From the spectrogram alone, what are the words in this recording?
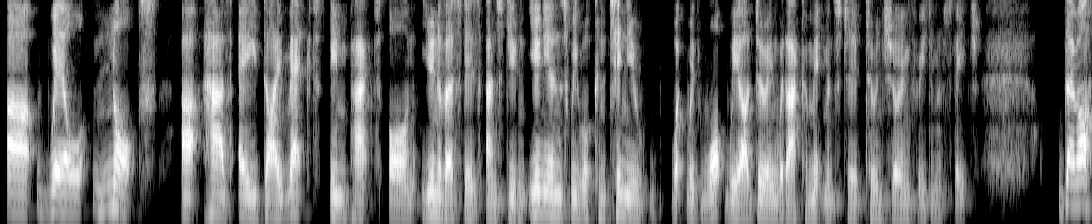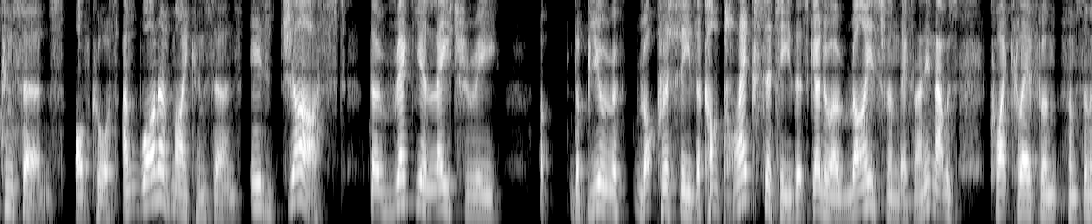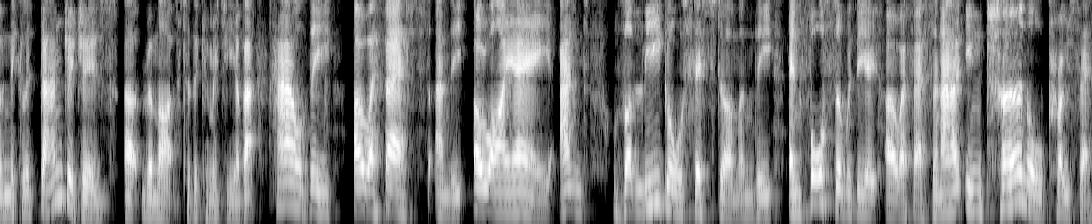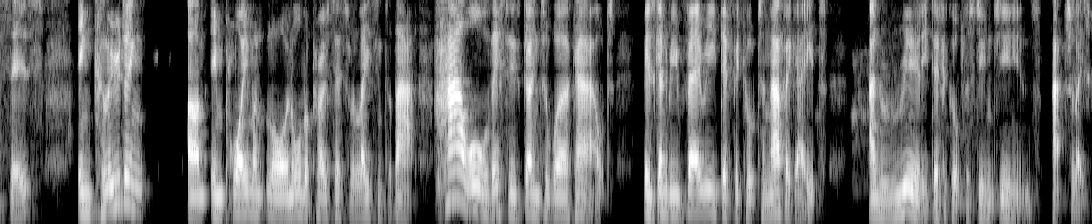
Uh, will not uh, have a direct impact on universities and student unions. We will continue w- with what we are doing with our commitments to, to ensuring freedom of speech. There are concerns, of course, and one of my concerns is just the regulatory, uh, the bureaucracy, the complexity that's going to arise from this. And I think that was quite clear from, from some of Nicola Dandridge's uh, remarks to the committee about how the OFS and the OIA and the legal system and the enforcer with the OFS and our internal processes, including um, employment law and all the process relating to that, how all this is going to work out is going to be very difficult to navigate and really difficult for students' unions, actually.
